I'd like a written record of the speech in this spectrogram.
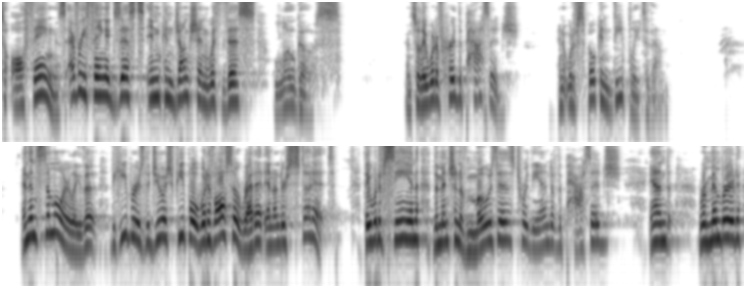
to all things. Everything exists in conjunction with this Logos. And so they would have heard the passage and it would have spoken deeply to them. And then similarly, the, the Hebrews, the Jewish people, would have also read it and understood it. They would have seen the mention of Moses toward the end of the passage. And remembered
